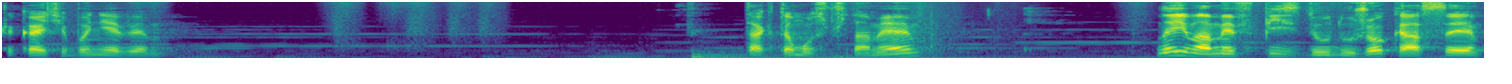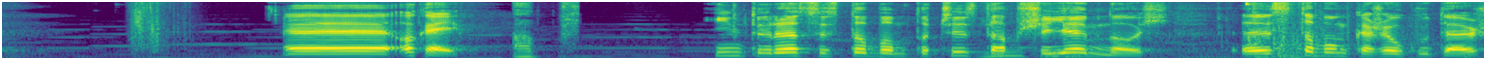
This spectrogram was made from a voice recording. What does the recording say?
Czekajcie, bo nie wiem. Tak, to mu sprzedamy. No i mamy w pizdu dużo kasy. Eee, okej. A Interesy z tobą to czysta przyjemność. E, Z tobą, Karzełku, też.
